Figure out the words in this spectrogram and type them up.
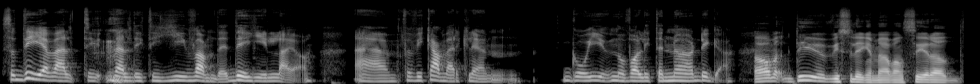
så det är väldigt, väldigt givande, det gillar jag. Eh, för vi kan verkligen gå in och vara lite nördiga. ja, men det är ju visserligen med avancerad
